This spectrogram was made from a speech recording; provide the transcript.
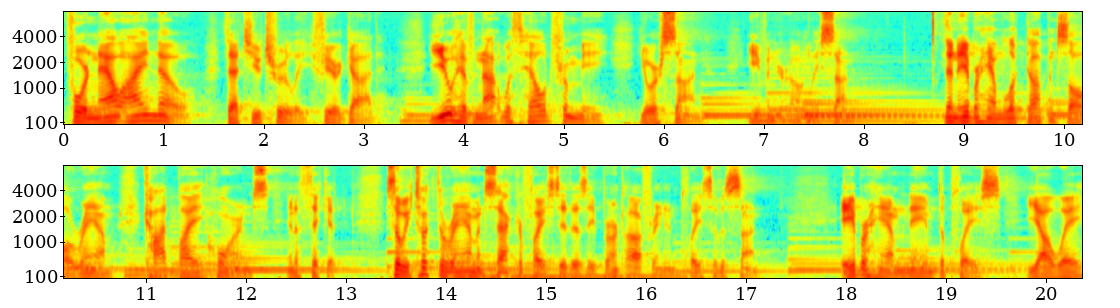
For now I know that you truly fear God. You have not withheld from me your son, even your only son. Then Abraham looked up and saw a ram caught by horns in a thicket. So he took the ram and sacrificed it as a burnt offering in place of his son. Abraham named the place Yahweh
